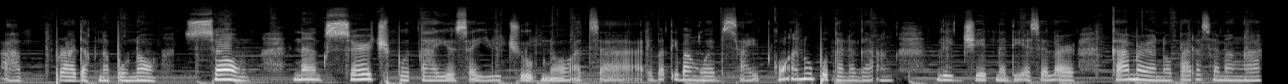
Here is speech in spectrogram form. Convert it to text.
uh, product na po, no? So, nag-search po tayo sa YouTube, no? At sa iba't ibang website kung ano po talaga ang legit na DSLR camera, no? Para sa mga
